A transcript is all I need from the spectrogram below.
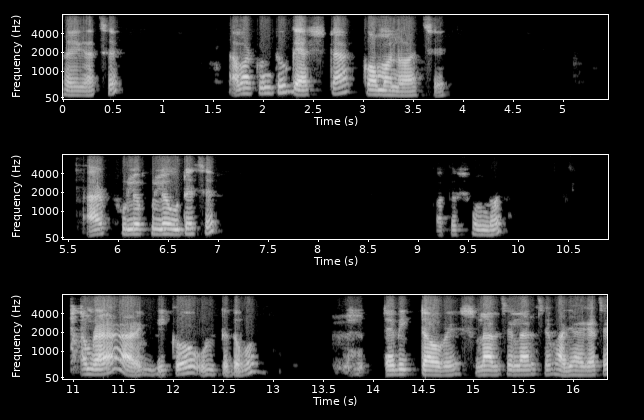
হয়ে গেছে। আমার কিন্তু গ্যাসটা কমানো আছে। আর ফুলে ফুলে উঠেছে। কত সুন্দর। আমরা আরেক দিকও উল্টে দেবো। এদিকটাও বেশ লালচে লালচে ভাজা হয়ে গেছে।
